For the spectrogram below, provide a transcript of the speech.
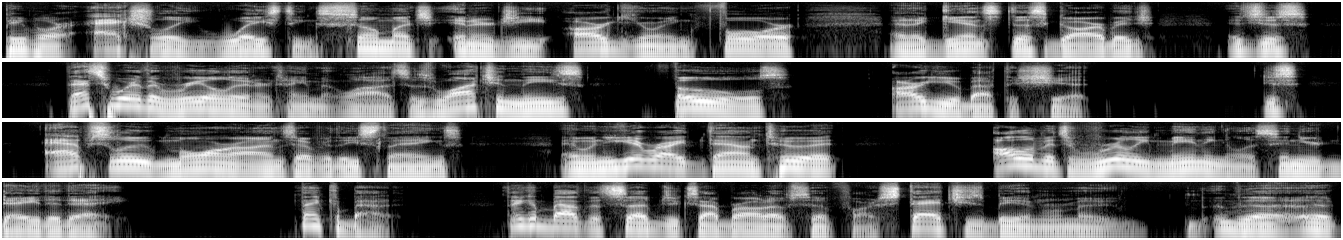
people are actually wasting so much energy arguing for and against this garbage. It's just that's where the real entertainment lies is watching these fools argue about the shit. Just absolute morons over these things. And when you get right down to it, all of it's really meaningless in your day to day. Think about it. Think about the subjects I brought up so far statues being removed, the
